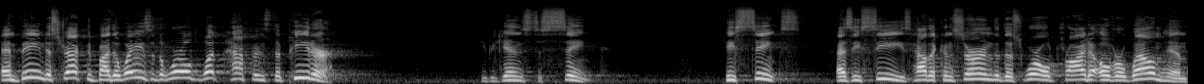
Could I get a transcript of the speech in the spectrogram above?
And being distracted by the ways of the world, what happens to Peter? He begins to sink. He sinks as he sees how the concerns of this world try to overwhelm him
